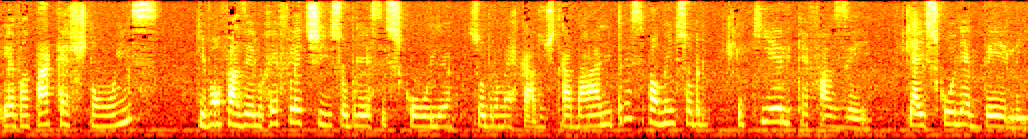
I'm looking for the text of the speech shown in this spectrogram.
levantar questões que vão fazê-lo refletir sobre essa escolha, sobre o mercado de trabalho e principalmente sobre o que ele quer fazer, que a escolha é dele,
